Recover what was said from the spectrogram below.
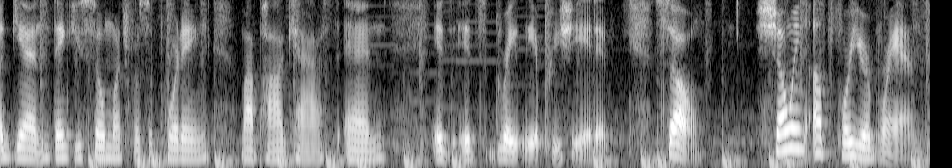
again, thank you so much for supporting my podcast, and it, it's greatly appreciated. So, showing up for your brand.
